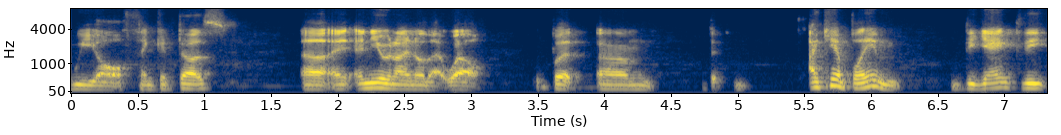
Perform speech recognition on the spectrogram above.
we all think it does. Uh, and, and, you and i know that well. But um, i can't blame the yank the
